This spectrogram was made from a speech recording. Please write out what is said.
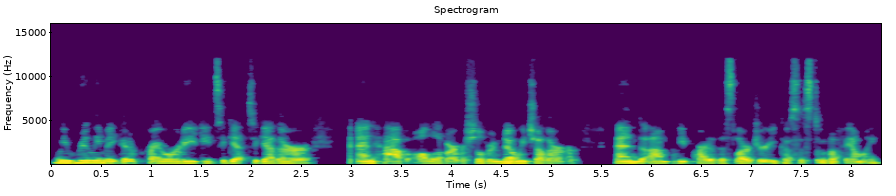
we really make it a priority to get together and have all of our children know each other and um, be part of this larger ecosystem of family.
